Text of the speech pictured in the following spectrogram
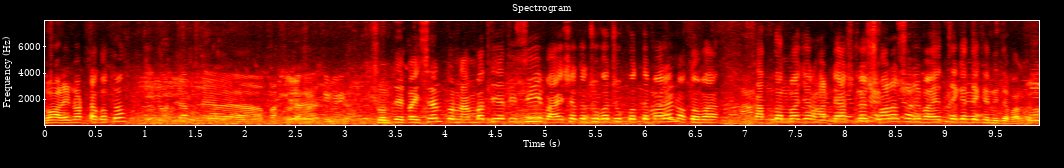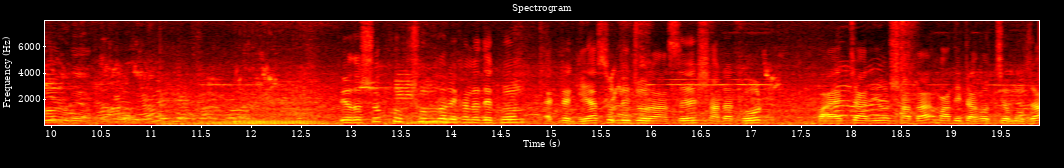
নর, এই নটটা কত? শুনতে পাইছেন? তো নাম্বার দিয়ে দিছি, ভাইয়ের সাথে যোগাযোগ করতে পারেন, অথবা কাপ্তান বাজার হাটে আসলে সরাসরি ভাইয়ের থেকে দেখে নিতে পারবেন। প্রিয় দর্শক, খুব সুন্দর এখানে দেখুন, একটা গিয়াসুল্লি জোড়া আছে, সাদা ঠোঁট, পায়ের চারিও সাদা, মাদিটা হচ্ছে মোজা,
